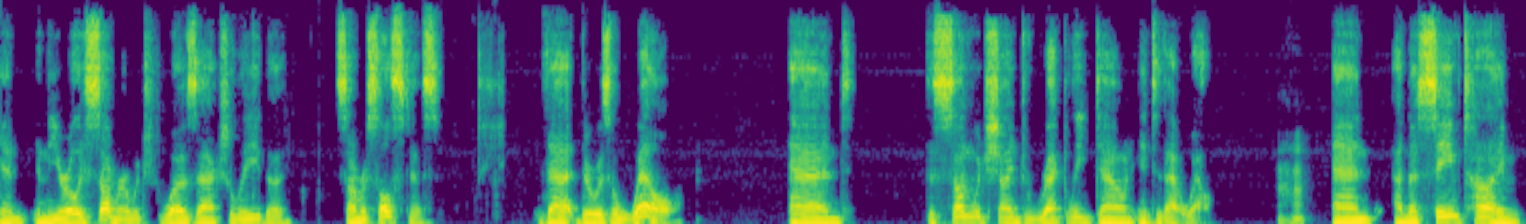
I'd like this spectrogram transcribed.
in in the early summer, which was actually the summer solstice, that there was a well, and the sun would shine directly down into that well. hmm And at the same time,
